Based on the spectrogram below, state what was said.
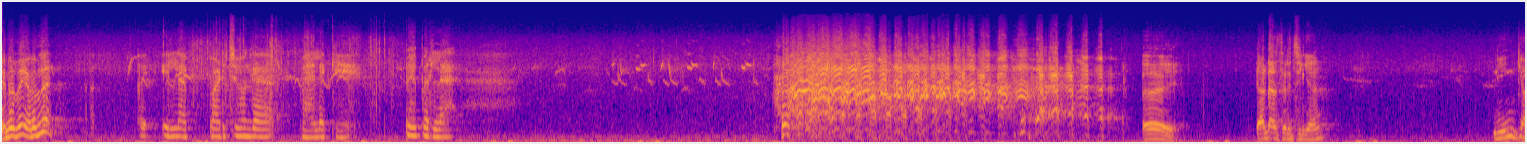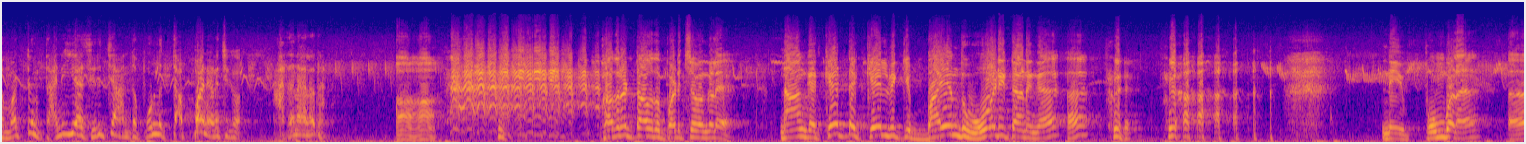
என்னது என்னது? இல்ல படிச்சவங்க வேலைக்கு பேப்பர்ல ஏய் ஏன்டா சிரிச்சீங்க? நீங்க மட்டும் தனியா சிரிச்சா அந்த பொண்ணு தப்பா நினைச்சுக்கோ அதனாலதான். பதினெட்டாவது படிச்சவங்களே நாங்க கேட்ட கேள்விக்கு பயந்து ஓடிட்டானுங்க? நீ பொம்பளை ஆ?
